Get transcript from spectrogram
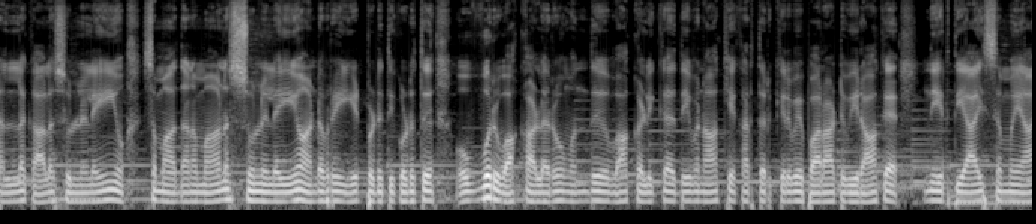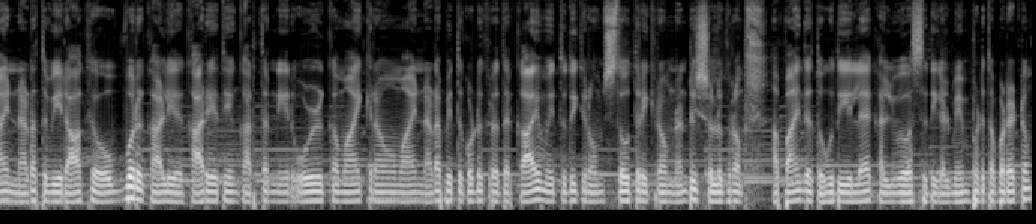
நல்ல கால சூழ்நிலையையும் சமாதானமான சூழ்நிலையையும் ஆண்டவரை ஏற்படுத்தி கொடுத்து ஒவ்வொரு வாக்காளரும் வந்து வாக்களிக்க தேவனாக்கிய கர்த்தர் கிருபை பாராட்டுவீராக நீர்த்தியாய் செம்மையாய் நடத்துவீராக ஒவ்வொரு காலிய காரியத்தையும் கர்த்தர் நீர் ஒழுக்கமாய் கிரமமாய் நடப்பித்து கொடுக்கிறதற்காக உண்மை துதிக்கிறோம் ஸ்தோத்திரிக்கிறோம் நன்றி சொல்லுகிறோம். அப்பா இந்த தொகுதியில் கல்வி வசதிகள் மேம்படுத்தப்படட்டும்.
